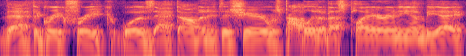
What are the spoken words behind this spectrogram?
that the Greek Freak was that dominant this year, was probably the best player in the NBA.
